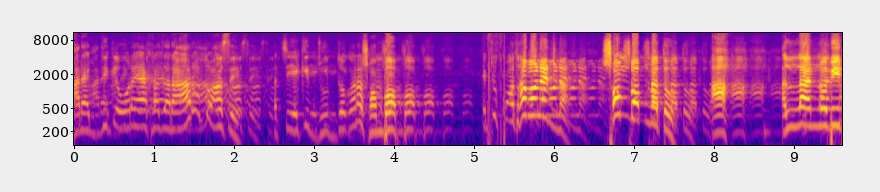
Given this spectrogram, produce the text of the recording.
আর একদিকে ওরা এক হাজার আরও তো আছে। আচ্ছা যুদ্ধ করা সম্ভব? একটু কথা বলেন না। সম্ভব না তো। আহ, আল্লাহ নবীর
